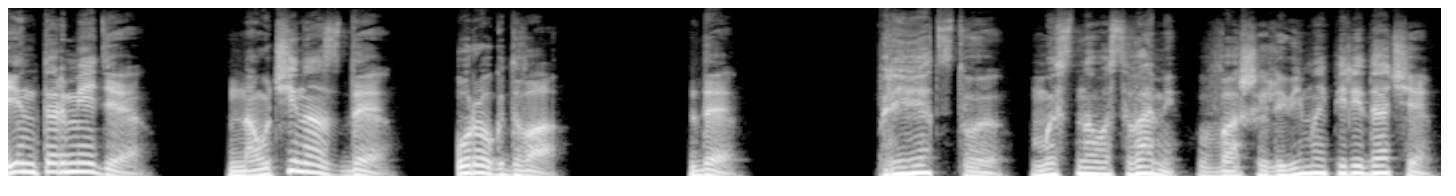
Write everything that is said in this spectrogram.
Интермедиа. Научи нас, Д. Урок 2. Д. Приветствую! Мы снова с вами в вашей любимой передаче.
